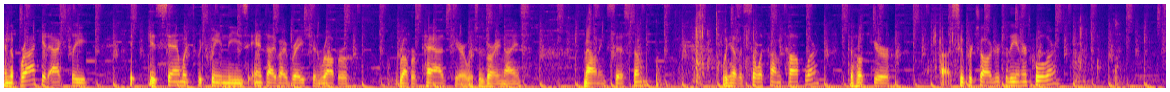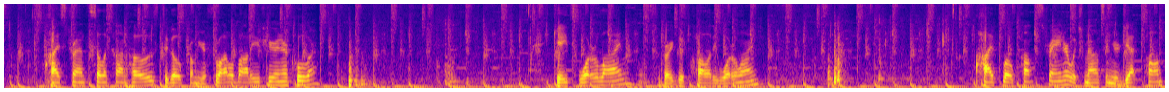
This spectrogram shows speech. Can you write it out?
And the bracket actually is sandwiched between these anti-vibration rubber, rubber pads here, which is very nice mounting system. We have a silicon coupler to hook your uh, supercharger to the intercooler. High strength silicon hose to go from your throttle body to your intercooler. Gates water line, it's a very good quality water line. High flow pump strainer which mounts in your jet pump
